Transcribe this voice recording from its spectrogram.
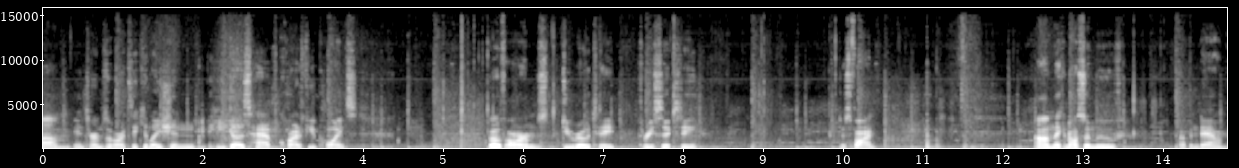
Um, in terms of articulation, he does have quite a few points. Both arms do rotate 360, just fine. Um, they can also move up and down,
